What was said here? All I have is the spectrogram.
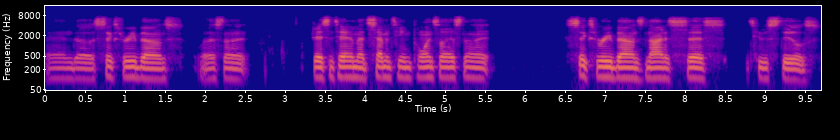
And uh, 6 rebounds last night. Jayson Tatum had 17 points last night, six rebounds, nine assists, two steals.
